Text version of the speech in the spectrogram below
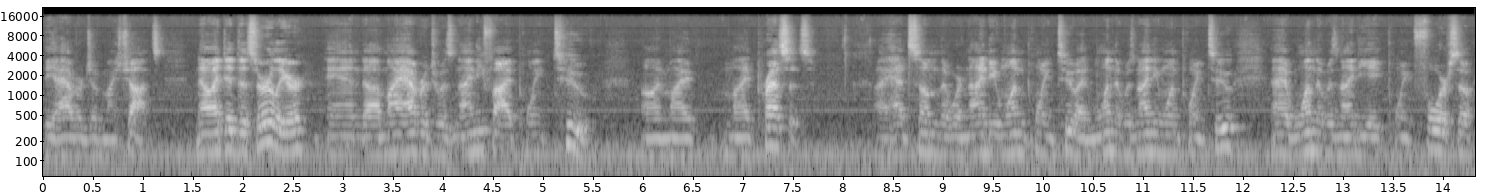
The average of my shots. Now I did this earlier and uh, my average was 95.2 on my, my presses. I had some that were 91.2. I had one that was 91.2 and I had one that was 98.4. So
